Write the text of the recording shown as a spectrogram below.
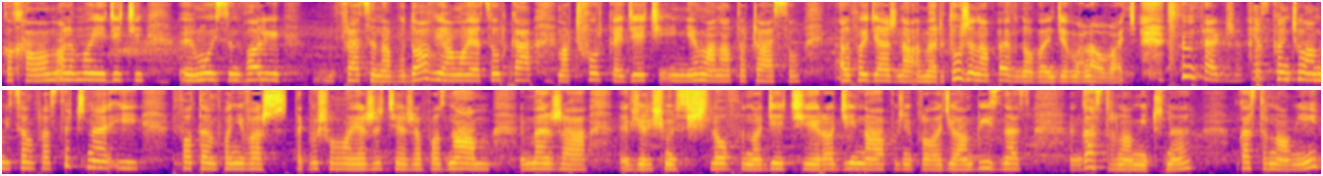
kochałam, ale moje dzieci, y, mój syn woli pracę na budowie, a moja córka ma czwórkę dzieci i nie ma na to czasu, ale powiedziała, że na emeryturze na pewno będzie malować. Także ja skończyłam liceum plastyczne i potem, ponieważ tak wyszło moje życie, że poznałam męża, wzięliśmy ślub, no dzieci, rodzina, później prowadziłam biznes gastronomiczny w gastronomii,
